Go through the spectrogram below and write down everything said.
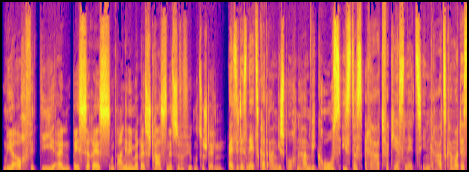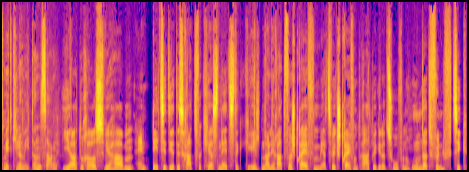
um hier auch für die ein besseres und angenehmeres Straßennetz zur Verfügung zu stellen. Weil Sie das Netz gerade angesprochen haben, wie groß ist das Radverkehrsnetz in Graz? Kann man das mit Kilometern sagen? Ja, durchaus. Wir haben ein dezidiertes Radverkehrsnetz, da gelten alle Radfahrstreifen, Mehrzweckstreifen und Radwege dazu von 150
